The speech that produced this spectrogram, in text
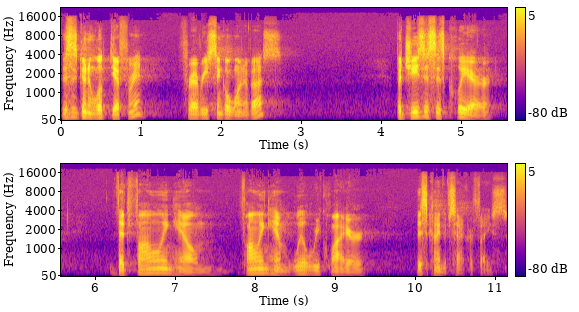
This is going to look different for every single one of us. But Jesus is clear that following him, following him will require this kind of sacrifice.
